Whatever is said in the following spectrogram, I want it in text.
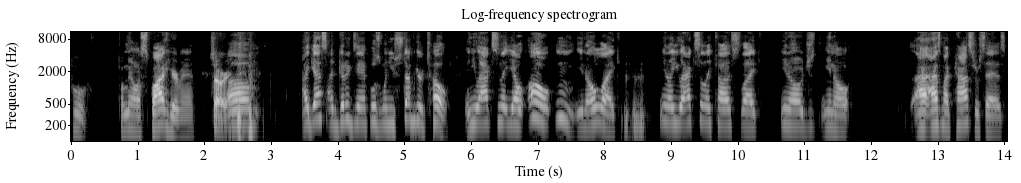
whew, put me on a spot here, man. Sorry. Um, I guess a good example is when you stub your toe and you accidentally yell, "Oh," mm, you know, like hmm you know, you accidentally cuss, like you know, just you know, as my pastor says,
